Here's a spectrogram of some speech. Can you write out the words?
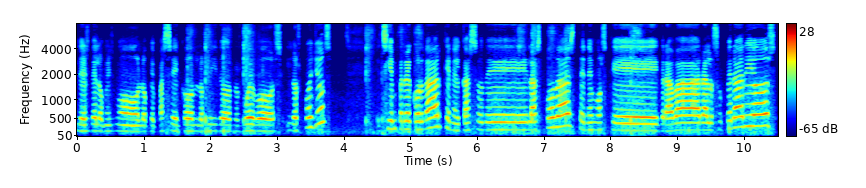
les dé lo mismo lo que pase con los nidos, los huevos y los pollos. Siempre recordar que en el caso de las podas tenemos que grabar a los operarios,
